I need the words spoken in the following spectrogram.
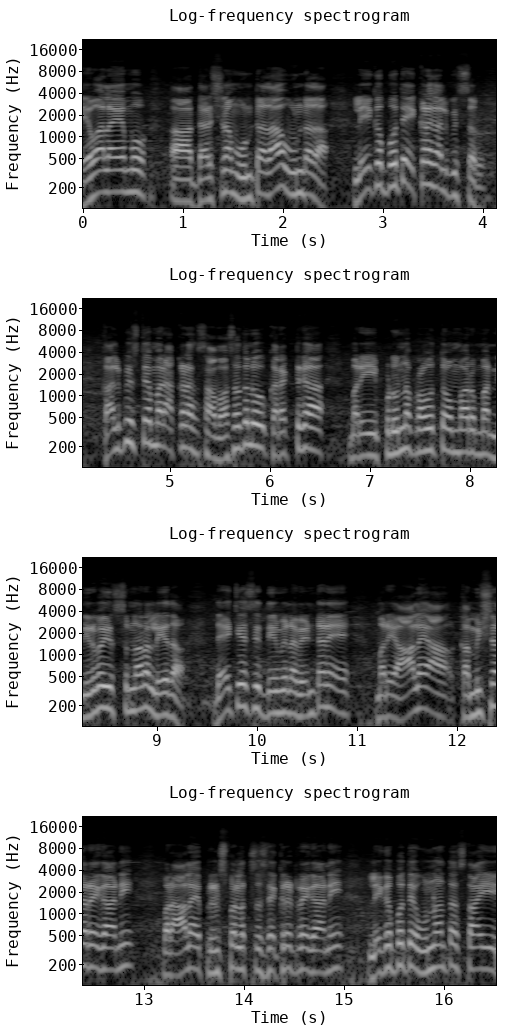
దేవాలయము దర్శనం ఉంటుందా ఉండదా? లేకపోతే ఎక్కడ కల్పిస్తారు? కల్పిస్తే మరి అక్కడ వసతులు కరెక్ట్గా మరి ఇప్పుడున్న ప్రభుత్వం వారు మరి నిర్వహిస్తున్నారా లేదా? దయచేసి దీని మీద వెంటనే మరి ఆలయ కమిషనరే కానీ మరి ఆలయ ప్రిన్సిపల్ సెక్రటరీ కానీ లేకపోతే ఉన్నత స్థాయి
